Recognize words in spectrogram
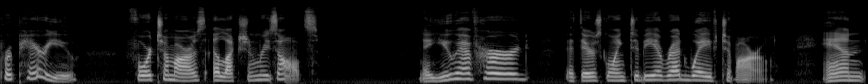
prepare you for tomorrow's election results. Now you have heard that there's going to be a red wave tomorrow, and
